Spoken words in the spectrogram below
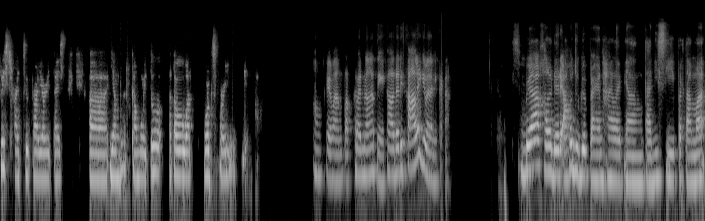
please try to prioritize uh, yang buat kamu itu atau what works for you gitu. Oke mantap, keren banget nih. Kalau dari Kak Ale gimana nih Kak? Sebenarnya kalau dari aku juga pengen highlight yang tadi sih. Pertama,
